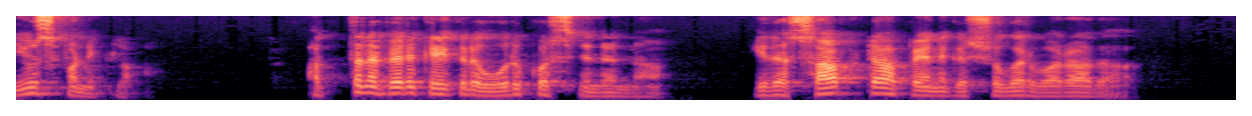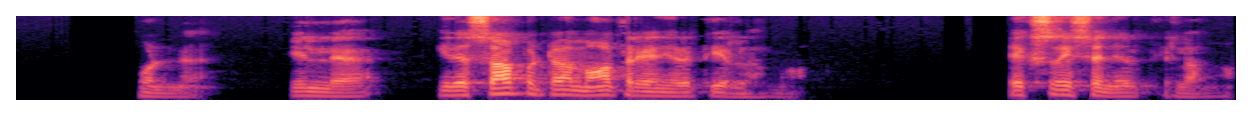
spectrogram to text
யூஸ் பண்ணிக்கலாம். அத்தனை பேர் கேட்குற ஒரு கொஸ்டின் என்னென்னா இதை சாப்பிட்டா அப்போ எனக்கு சுகர் வராதா? ஒன்று இல்லை இதை சாப்பிட்டா மாத்திரையை நிறுத்திடலாமா? எக்ஸசைஸை நிறுத்திடலாமா?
